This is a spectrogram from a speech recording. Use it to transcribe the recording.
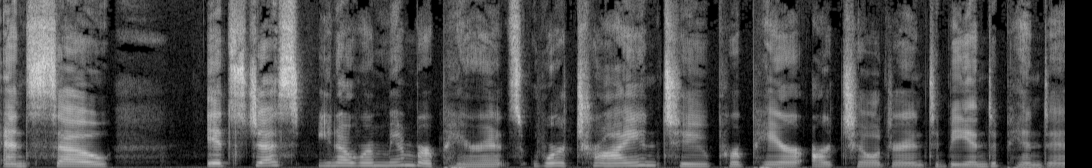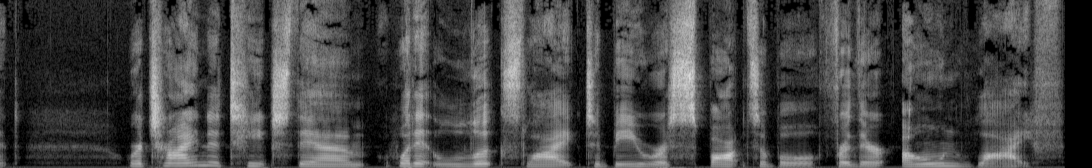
And so it's just, you know, remember, parents, we're trying to prepare our children to be independent. We're trying to teach them what it looks like to be responsible for their own life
